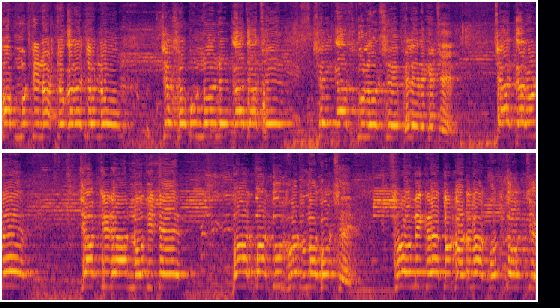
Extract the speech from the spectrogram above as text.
ভাবমূর্তি নষ্ট করার জন্য যেসব উন্নয়নের কাজ আছে, সেই কাজগুলো সে ফেলে রেখেছে। যার কারণে যাত্রীরা নদীতে বারবার দুর্ঘটনা ঘটছে, শ্রমিকরা দুর্ঘটনার পতিত হচ্ছে,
